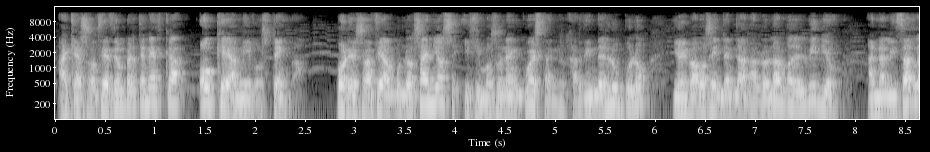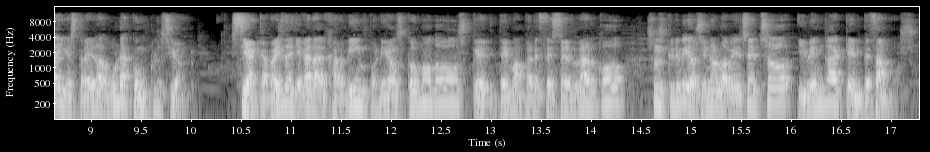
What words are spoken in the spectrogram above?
a qué asociación pertenezca o qué amigos tenga. Por eso hace algunos años hicimos una encuesta en el Jardín del Lúpulo y hoy vamos a intentar a lo largo del vídeo analizarla y extraer alguna conclusión. Si acabáis de llegar al jardín, poneos cómodos, que el tema parece ser largo, suscribíos si no lo habéis hecho y venga que empezamos.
